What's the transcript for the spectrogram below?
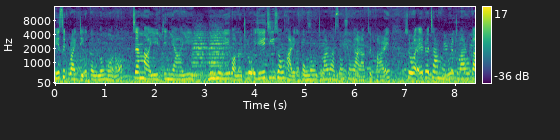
basic right တွေအကုန်လုံးပေါ့နော်ကျန်းမာရေးပညာရေးလူမှုရေးပေါ့နော်ဒီလိုအရေးကြီးဆုံးဟာတွေအကုန်လုံးကျမတို့ကဆုံးရှုံးရတာဖြစ်ပါတယ်ဆိုတော့အဲ့အတွက်ကြောင့်မို့လို့ကျမတို့က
